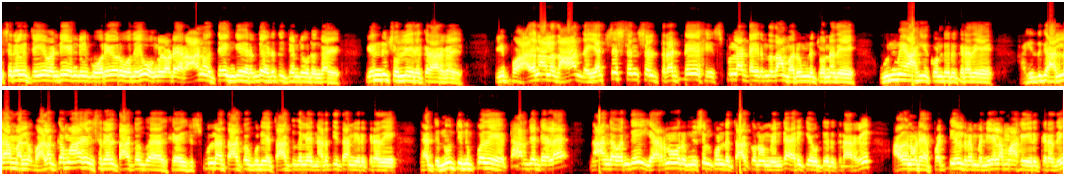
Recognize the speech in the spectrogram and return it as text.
இஸ்ரேல் செய்ய வேண்டிய எங்களுக்கு ஒரே ஒரு உதவி உங்களுடைய இராணுவத்தை இங்கே இருந்து எடுத்து சென்று விடுங்கள் என்று சொல்லி இருக்கிறார்கள் இப்போ அதனால தான் இந்த எக்ஸிஸ்டன்ஷியல் த்ரெட்டு ஹிஸ்புல்லாட்ட இருந்து தான் வரும்னு சொன்னது உண்மையாகி கொண்டிருக்கிறது. இதுக்கு அல்லாமல் வழக்கமாக இஸ்ரேல் தாக்க ஹிஸ்புல்லா தாக்கக்கூடிய தாக்குதலை நடத்தி தான் இருக்கிறது. நேற்று நூற்றி முப்பது டார்கெட்டுகளை நாங்கள் வந்து இரநூறு மிசில் கொண்டு தாக்கணும் என்று அறிக்கை விட்டு இருக்கிறார்கள் அதனுடைய பட்டியல் ரொம்ப நீளமாக இருக்கிறது.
